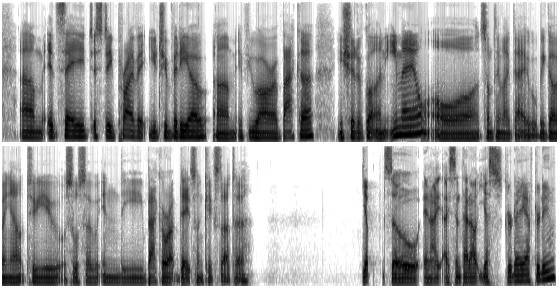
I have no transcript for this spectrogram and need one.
um, it's a just a private YouTube video. Um, if you are a backer, you should have got an email or something like that. It will be going out to you. It's also in the backer updates on Kickstarter. Yep. So, and I, I sent that out yesterday afternoon,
